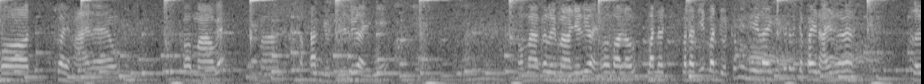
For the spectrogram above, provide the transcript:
พอช่วยหายแล้ว ก็มาแวะมากับท่านอยู่เรื่อยๆอย่างนี้ต่อมาก็เลยมาเรื่อยๆเพราะวันเราวันวันอาทิตย์วันหยุดก็ไม่มีอะไรก็ไม่รู้จะไปไหนนะเลย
